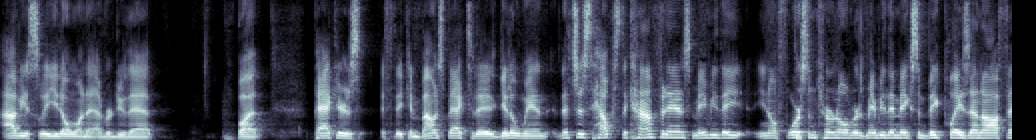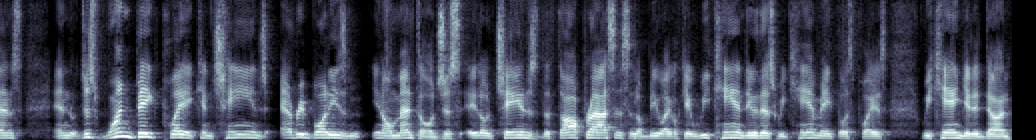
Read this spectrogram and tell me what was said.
Obviously, you don't want to ever do that. But Packers, if they can bounce back today, get a win, that just helps the confidence. Maybe they, you know, force some turnovers. Maybe they make some big plays on offense. And just one big play can change everybody's, you know, mental. Just it'll change the thought process. It'll be like, okay, we can do this. We can make those plays. We can get it done.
